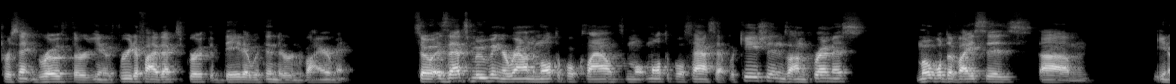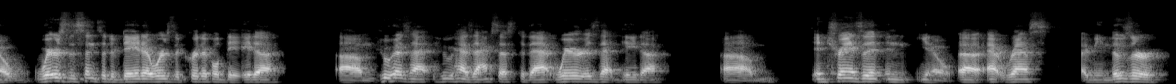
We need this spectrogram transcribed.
percent growth or, you know, three to five X growth of data within their environment. So as that's moving around to multiple clouds, m- multiple SaaS applications on premise, mobile devices, um, you know, where's the sensitive data? Where's the critical data? Um, who has that? Who has access to that? Where is that data? Um, in transit and you know uh, at rest. I mean, those are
